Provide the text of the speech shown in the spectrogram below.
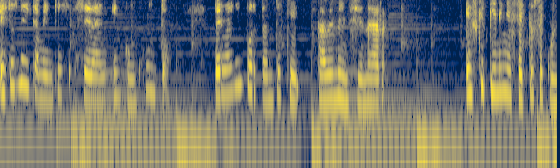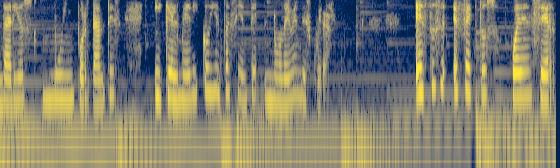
Estos medicamentos se dan en conjunto, pero algo importante que cabe mencionar es que tienen efectos secundarios muy importantes y que el médico y el paciente no deben descuidar. Estos efectos pueden ser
